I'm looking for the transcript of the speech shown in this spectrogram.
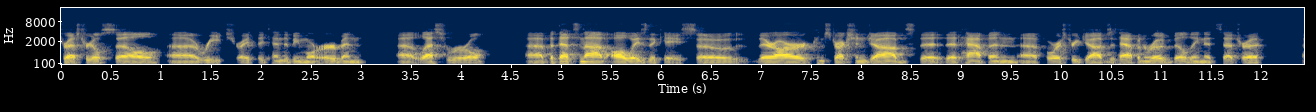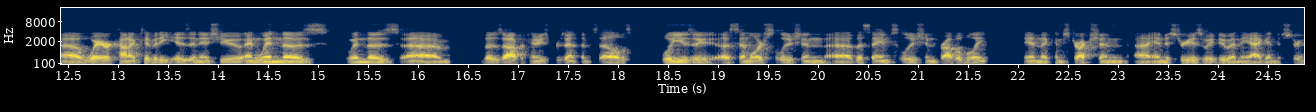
terrestrial cell uh, reach, right? They tend to be more urban, uh, less rural, uh, but that's not always the case. So there are construction jobs that that happen, uh, forestry jobs that happen, road building, et cetera, uh, where connectivity is an issue, and when those when those um, those opportunities present themselves we'll use a, a similar solution, the same solution probably in the construction uh, industry as we do in the ag industry.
